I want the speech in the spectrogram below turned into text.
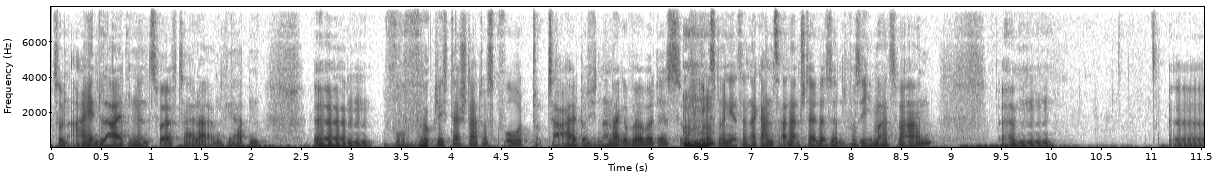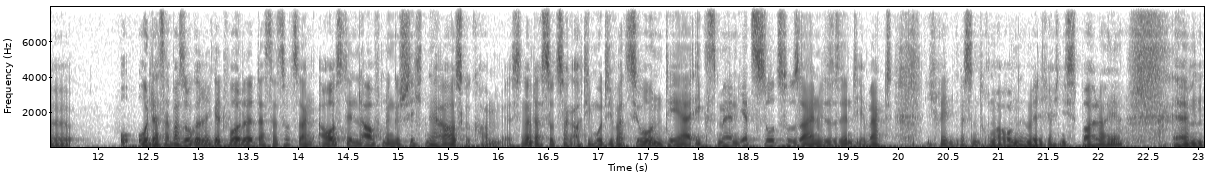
so einen einleitenden Zwölfteiler irgendwie hatten, ähm, wo wirklich der Status quo total durcheinandergewirbelt ist und die X-Men jetzt an einer ganz anderen Stelle sind, wo sie jemals waren. Ähm, äh, und das aber so geregelt wurde, dass das sozusagen aus den laufenden Geschichten herausgekommen ist. Ne? Dass sozusagen auch die Motivation der X-Men jetzt so zu sein, wie sie sind, ihr merkt, ich rede ein bisschen drum herum, damit ich euch nicht spoiler hier, ähm,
